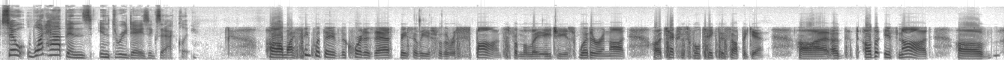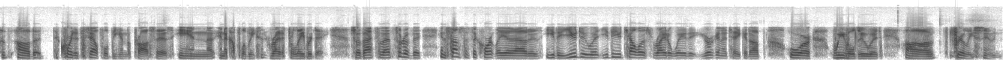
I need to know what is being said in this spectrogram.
So, what happens in three days exactly? Um, I think what the court has asked basically is for the response from the AG is whether or not uh, Texas will take this up again. Uh, other, if not, uh, uh, the, the, court itself will begin the process in in a couple of weeks, right after Labor Day. So that's that's sort of the in some sense the court laid it out as either you do it, either you tell us right away that you're going to take it up, or we will do it uh, fairly soon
